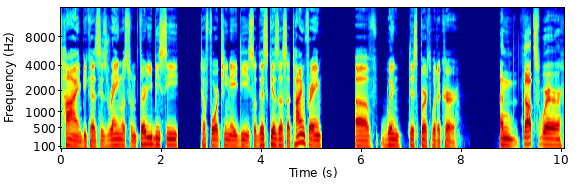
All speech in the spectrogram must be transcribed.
time because his reign was from 30 BC to 14 AD. So this gives us a time frame of when this birth would occur. And that's where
